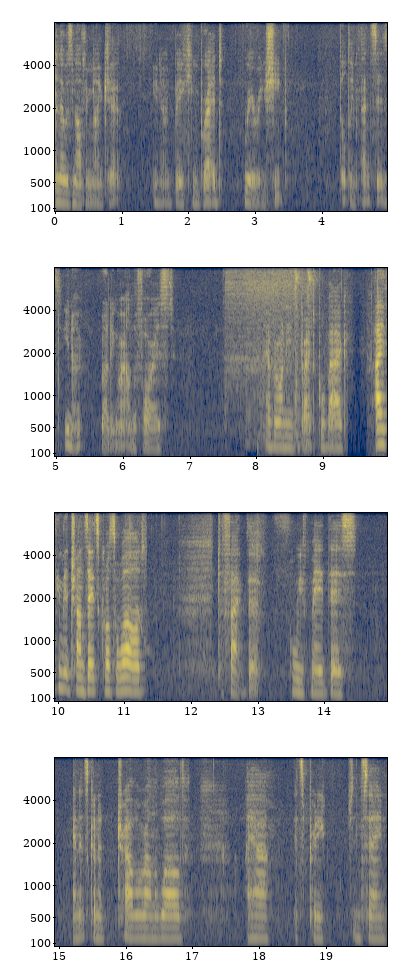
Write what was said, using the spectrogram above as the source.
and there was nothing like it. You know, baking bread, rearing sheep, building fences, you know, running around the forest. Everyone needs a practical bag. I think that translates across the world. The fact that we've made this and it's going to travel around the world. Yeah, it's pretty insane.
